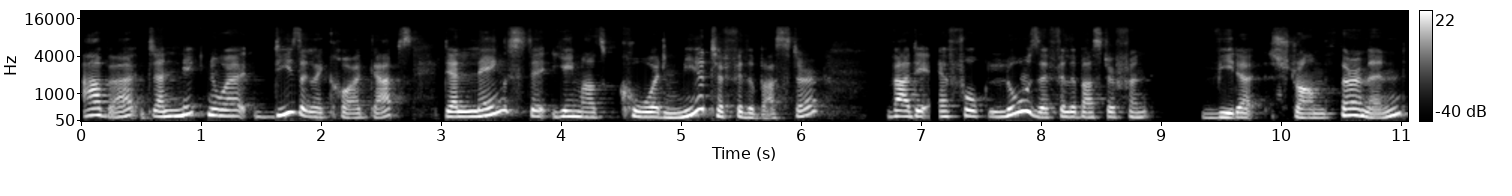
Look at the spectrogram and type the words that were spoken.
Aber dann nicht nur dieser Rekord gab es, der längste jemals koordinierte Filibuster war der erfolglose Filibuster von wieder Strom Thurmond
